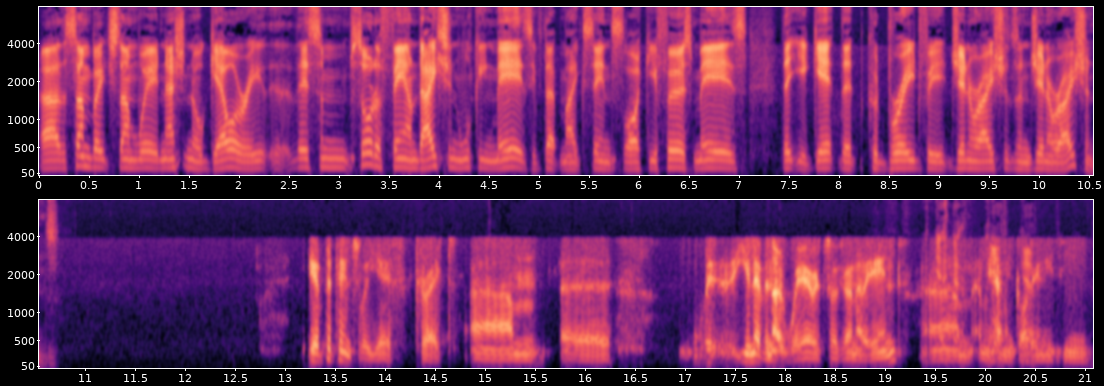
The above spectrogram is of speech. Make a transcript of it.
uh, the Sun Beach Somewhere National Gallery. Uh, there's some sort of foundation-looking mares, if that makes sense, like your first mares that you get that could breed for generations and generations. Yeah, potentially, yes, correct. Um, uh, you never know where it's going to end, um, yeah, and we yeah, haven't got yeah. anything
